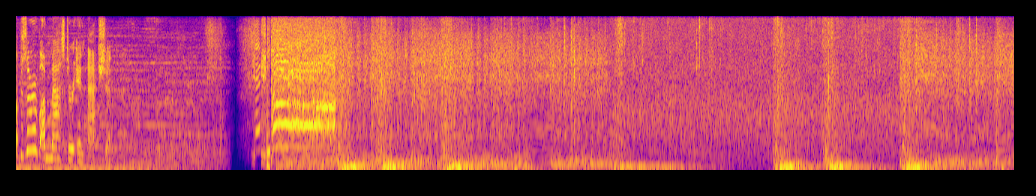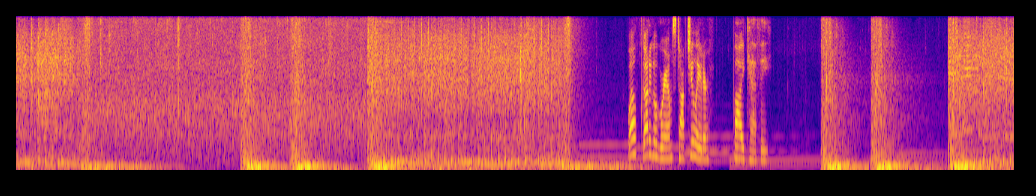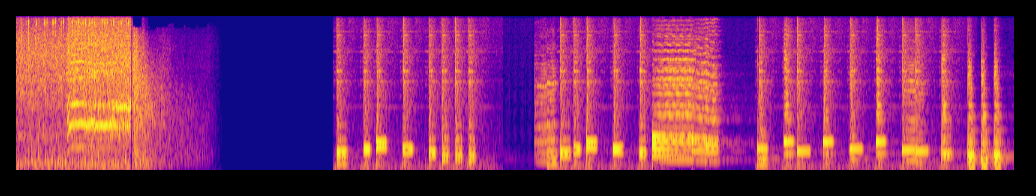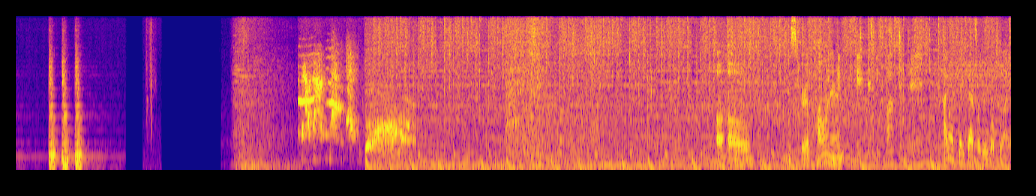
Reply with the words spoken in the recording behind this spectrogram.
Observe a master in action. Ah! Well, gotta go, Grams. Talk to you later. Bye, Kathy. Uh-oh. Mr. Opponent. I don't think that's a legal play.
